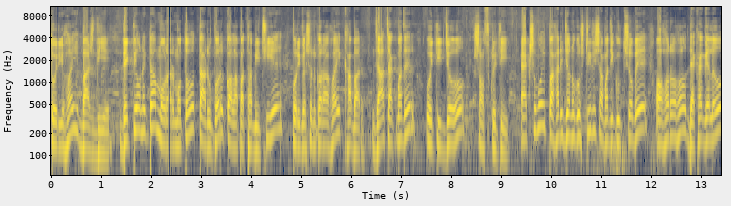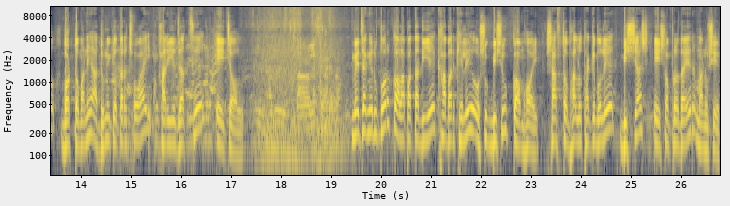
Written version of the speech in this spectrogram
তৈরি হয় বাঁশ দিয়ে। দেখতে অনেকটা মোড়ার মতো, তার উপর কলাপাতা বিছিয়ে পরিবেশন করা হয় খাবার, যা চাকমাদের ঐতিহ্য ও সংস্কৃতি। একসময় পাহাড়ি জনগোষ্ঠীর সামাজিক উৎসবে অহরহ দেখা গেলেও বর্তমানে আধুনিকতার ছোঁয়ায় হারিয়ে যাচ্ছে এই চল। মেজাংয়ের উপর কলাপাতা দিয়ে খাবার খেলে অসুখ বিসুখ কম হয়। স্বাস্থ্য ভালো থাকে বলে বিশ্বাস এই সম্প্রদায়ের মানুষের।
